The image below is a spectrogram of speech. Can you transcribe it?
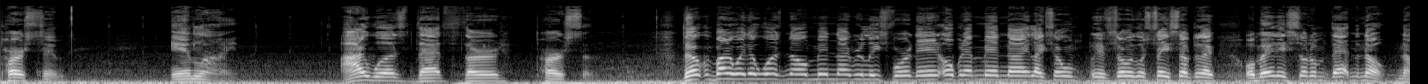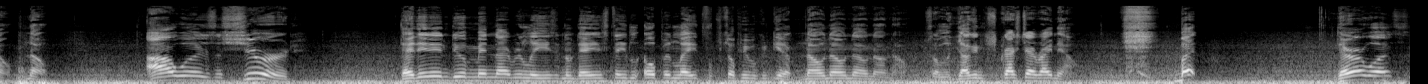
person in line. I was that third person. By the way, there was no midnight release for it. They didn't open at midnight. Like someone, if someone gonna say something like, "Oh, maybe they sold them that." No, no, no. I was assured that they didn't do a midnight release and they didn't stay open late so people could get them. No, no, no, no, no. So y'all can scratch that right now. But there I was,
